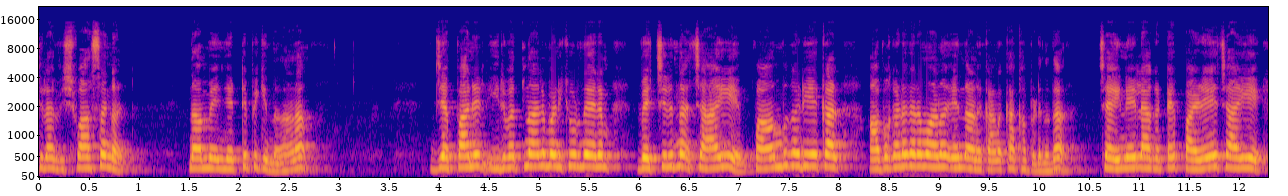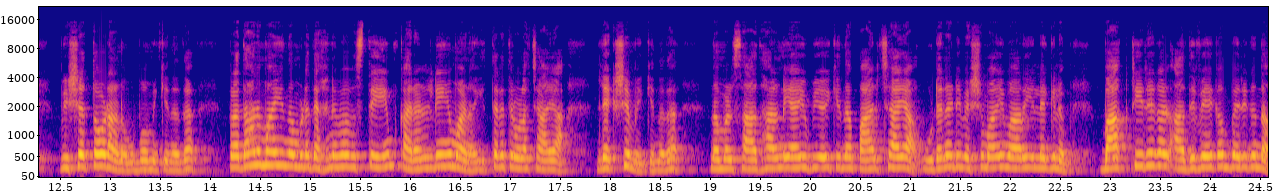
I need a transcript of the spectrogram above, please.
ചില വിശ്വാസങ്ങൾ നമ്മെ ഞെട്ടിപ്പിക്കുന്നതാണ്. ജപ്പാനിൽ ഇരുപത്തിനാല് മണിക്കൂർ നേരം വെച്ചിരുന്ന ചായയെ പാമ്പ് കടിയേക്കാൾ അപകടകരമാണ് എന്നാണ് കണക്കാക്കപ്പെടുന്നത്. ചൈനയിലാകട്ടെ പഴയ ചായയെ വിഷത്തോടാണ് ഉപമിക്കുന്നത്. പ്രധാനമായും നമ്മുടെ ദഹന വ്യവസ്ഥയെയും കരളിനെയുമാണ് ഇത്തരത്തിലുള്ള ചായ ലക്ഷ്യം വയ്ക്കുന്നത് നമ്മൾ സാധാരണയായി ഉപയോഗിക്കുന്ന പാൽ ചായ ഉടനടി വിഷമായി മാറിയില്ലെങ്കിലും ബാക്ടീരിയകൾ അതിവേഗം പെരുകുന്ന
